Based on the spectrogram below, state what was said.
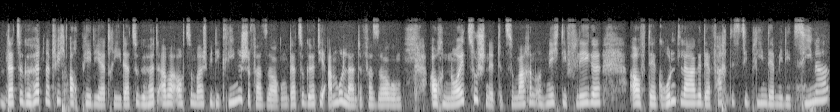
Dazu gehört natürlich auch Pädiatrie, dazu gehört aber auch zum Beispiel die klinische Versorgung, dazu gehört die ambulante Versorgung, auch Neuzuschnitte zu machen und nicht die Pflege auf der Grundlage der Fachdisziplin der Mediziner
